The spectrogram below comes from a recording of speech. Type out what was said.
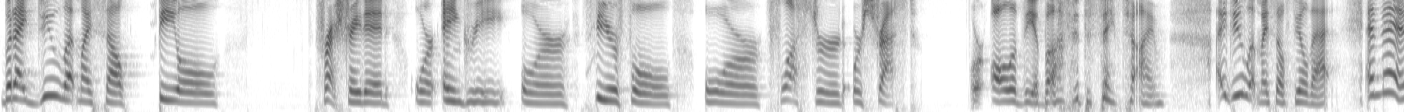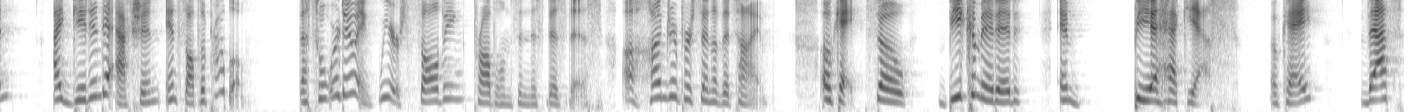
but I do let myself feel frustrated or angry or fearful or flustered or stressed or all of the above at the same time. I do let myself feel that. And then I get into action and solve the problem. That's what we're doing. We are solving problems in this business 100% of the time. Okay, so be committed and be a heck yes. Okay, that's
